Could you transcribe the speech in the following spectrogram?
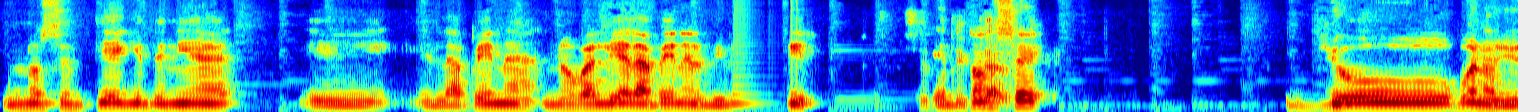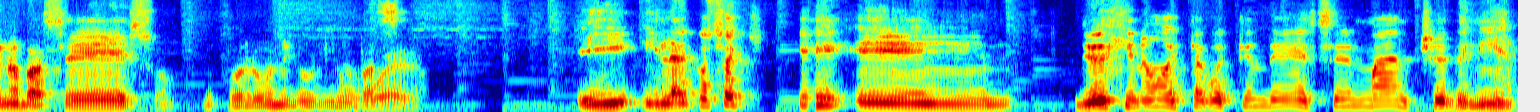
No sentía que tenía eh, la pena, no valía la pena el vivir. Entonces, yo, bueno, yo no pasé eso, fue lo único que no pasé. Y, la cosa es que eh, yo dije, no, esta cuestión debe ser más entretenida.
